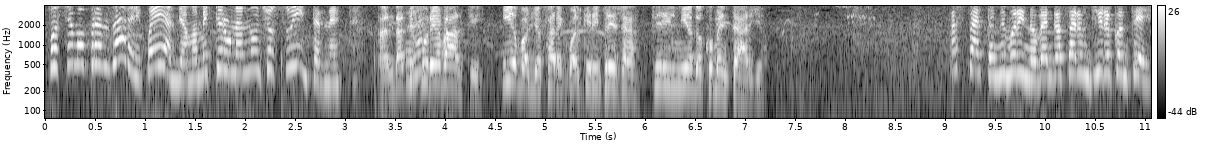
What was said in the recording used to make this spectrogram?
Possiamo pranzare e poi andiamo a mettere un annuncio su internet. Andate pure avanti. Io voglio fare qualche ripresa per il mio documentario. Aspetta, Memorino, vengo a fare un giro con te.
